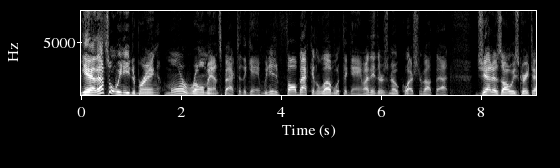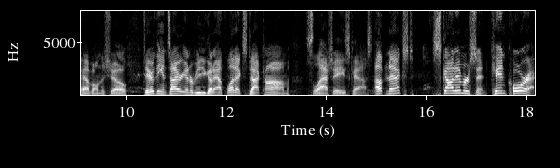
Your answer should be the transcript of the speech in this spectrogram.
Yeah, that's what we need to bring more romance back to the game. We need to fall back in love with the game. I think there's no question about that. Jetta is always great to have on the show. To hear the entire interview, you go to athletics.com slash A's Cast. Up next, Scott Emerson, Ken Korach.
